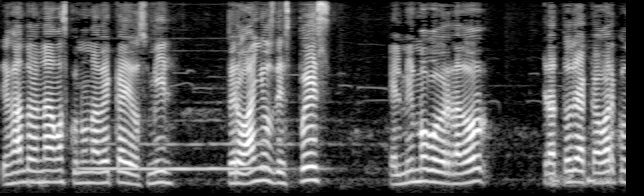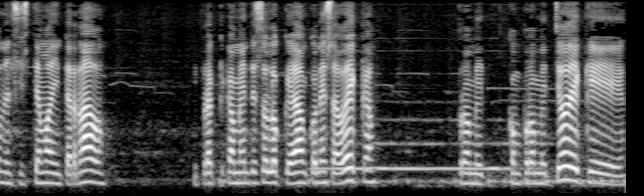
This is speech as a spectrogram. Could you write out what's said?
dejándolo nada más con una beca de 2000. Pero años después, el mismo gobernador trató de acabar con el sistema de internado y prácticamente solo quedaron con esa beca. comprometió de que,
